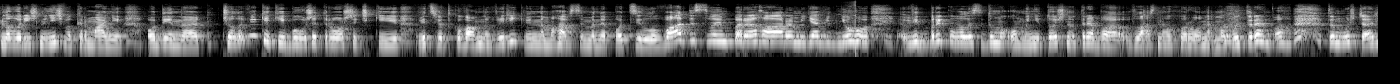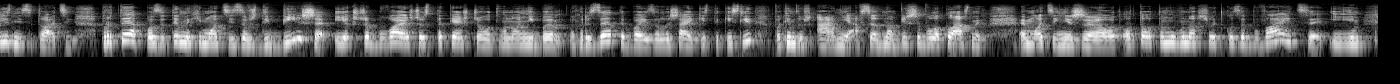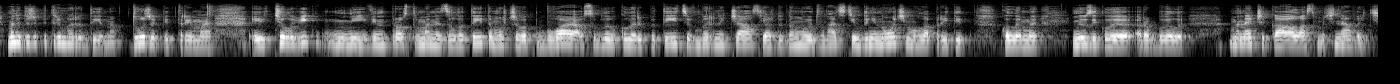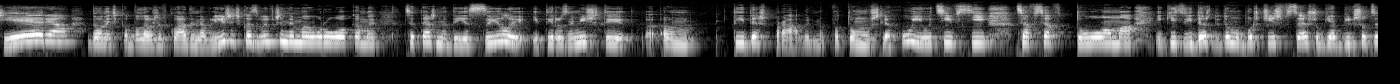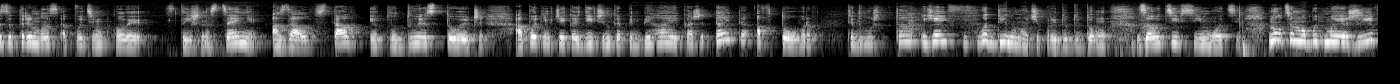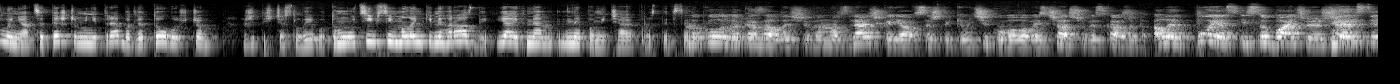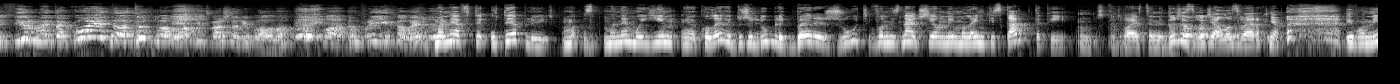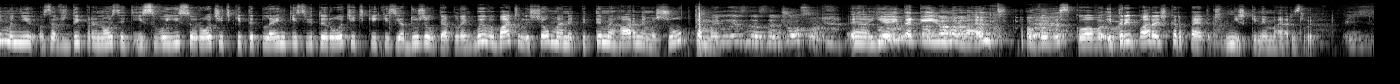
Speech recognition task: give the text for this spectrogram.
Новорічну ніч в Акермані один е, чоловік, який був вже трошечки відсвяткував новий рік, він намагався мене поцілувати своїм перегаром. Я від нього відбрикувалася. Думаю, о, мені точно треба власна охорона, мабуть, треба, тому що різні ситуації. Проте позитивних емоцій завжди більше. І якщо буває щось таке, що от воно ніби гризе тебе і залишає якийсь такий слід, потім думаєш, а ні, а все одно більше було класних емоцій, ніж е, от, ото, тому воно швидко забувається. І мене дуже підтримує родина, дуже підтримує. І чоловік мій він просто в мене золотий, тому що от буває, особливо коли репетиції в мирний час. Я ж додому о 12 годині ночі могла прийти, коли ми мюзикли робили. Мене чекала смачна вечеря. Донечка була вже вкладена в ліжечко з вивченими уроками. Це теж надає сили, і ти розумієш, що ти. ем, ти йдеш правильно по тому шляху, і оці всі, ця вся втома, якісь йдеш додому, борчиш все, щоб я більше в це затрималась, а потім, коли стоїш на сцені, а зал встав і аплодує стоячи, а потім ще якась дівчинка підбігає і каже: Дайте автограф. Ти думаєш, та я й в годину ночі прийду додому за оці всі емоції. Ну, це, мабуть, моє живлення, це те, що мені треба для того, щоб жити щасливо. Тому ці всі маленькі негаразди, я їх не, не помічаю просто і все. Ну, коли ви казали, що ви мерзлячка, я все ж таки очікувала весь час, що ви скажете, але пояс із собачої шерсті фірми такої, то тут, мабуть, ваша реклама. Ладно, приїхали. Мене утеплюють. Мене мої колеги дуже люблять, бережуть. Вони знають, що я в них маленький скарб такий. Сподіваюся, це не дуже звучало зверхньо. І вони мені завжди приносять і свої сорочечки тепленькі, світерочечки якісь. Я дуже утеплена. Якби ви бачили, що в мене під тими гарними шубками, Білизна з начосом. е, є і такий момент обов'язково. І три пари шкарпеток, щоб ніжки не мерзли.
